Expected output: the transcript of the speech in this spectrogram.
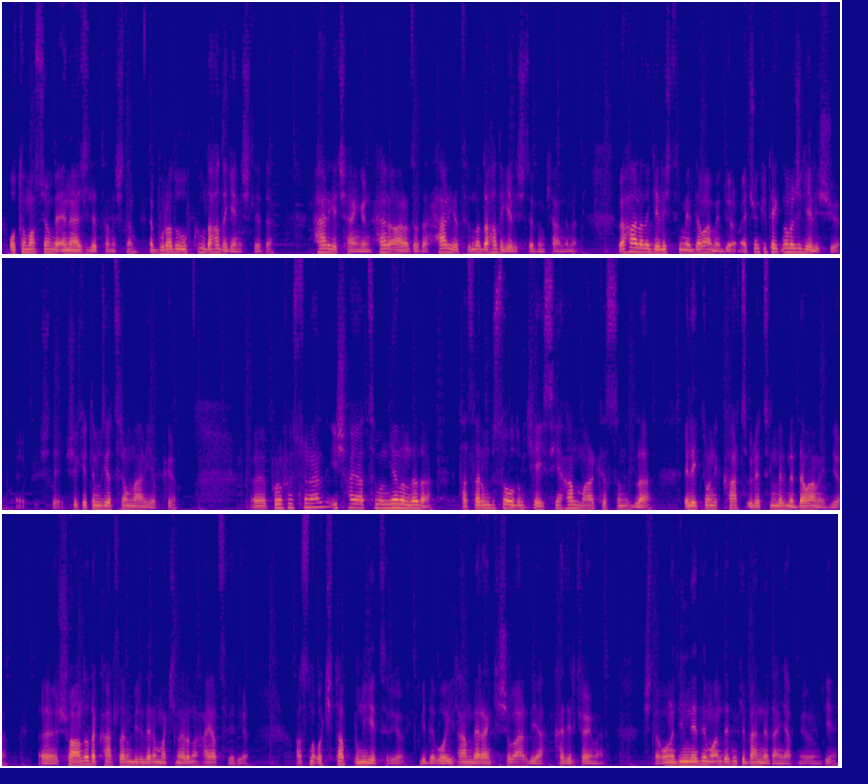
Otomasyon ve enerjiyle tanıştım. E, Burada ufkum daha da genişledi. Her geçen gün, her arızada, her yatırımda daha da geliştirdim kendimi. Ve hala da geliştirmeye devam ediyorum. E çünkü teknoloji gelişiyor. E, İşte şirketimiz yatırımlar yapıyor. E, Profesyonel iş hayatımın yanında da tasarımcısı olduğum KC Han markasıyla elektronik kart üretimlerine devam ediyor. E, Şu anda da kartların birilerin makinelerine hayat veriyor. Aslında o kitap bunu getiriyor. Bir de o ilham veren kişi vardı ya Kadir Köymen. İşte onu dinlediğim an dedim ki ben neden yapmıyorum diye.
